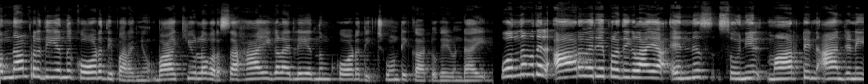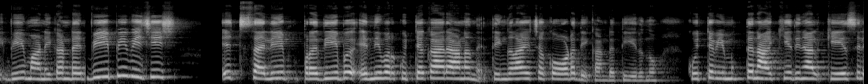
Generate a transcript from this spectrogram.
ഒന്നാം പ്രതിയെന്ന് കോടതി പറഞ്ഞു. ബാക്കിയുള്ളവർ സഹായികളല്ലേ എന്നും കോടതി ചൂണ്ടിക്കാട്ടുകയുണ്ടായി. ഒന്ന് മുതൽ ആറ് വരെ പ്രതികളായ N S Sunil Martin Antony V Manikandan V P Vijeesh H Saleem Pradeep എന്നിവർ കുറ്റക്കാരാണെന്ന് തിങ്കളാഴ്ച കോടതി കണ്ടെത്തിയിരുന്നു. കുറ്റവിമുക്തനാക്കിയതിനാൽ കേസിൽ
